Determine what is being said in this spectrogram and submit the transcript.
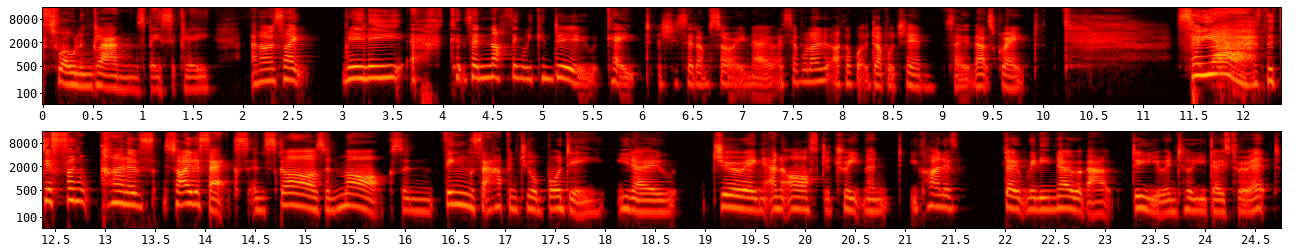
swollen glands, basically. And I was like, really? There nothing we can do, Kate? And she said, I'm sorry, no. I said, well, I look like I've got a double chin, so that's great. So, yeah, the different kind of side effects and scars and marks and things that happen to your body, you know, during and after treatment, you kind of don't really know about, do you, until you go through it?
